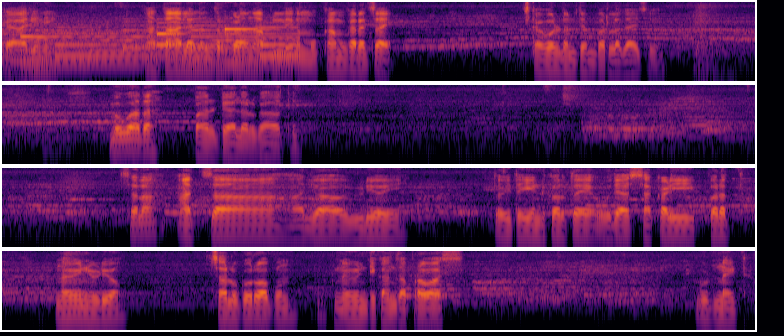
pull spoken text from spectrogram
काय आली नाही. आता आल्यानंतर कळलं आपल्याला इथं मुक्काम करायचा आहे. का गोल्डन टेम्पलला जायचं आहे? बघू आता पार्टी आल्यावर काय होते चला आजचा हा जो व्हिडिओ आहे तो इथे एंड करतोय. उद्या सकाळी परत नवीन व्हिडिओ चालू करू आपण. नवीन ठिकाणचा प्रवास. good night.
